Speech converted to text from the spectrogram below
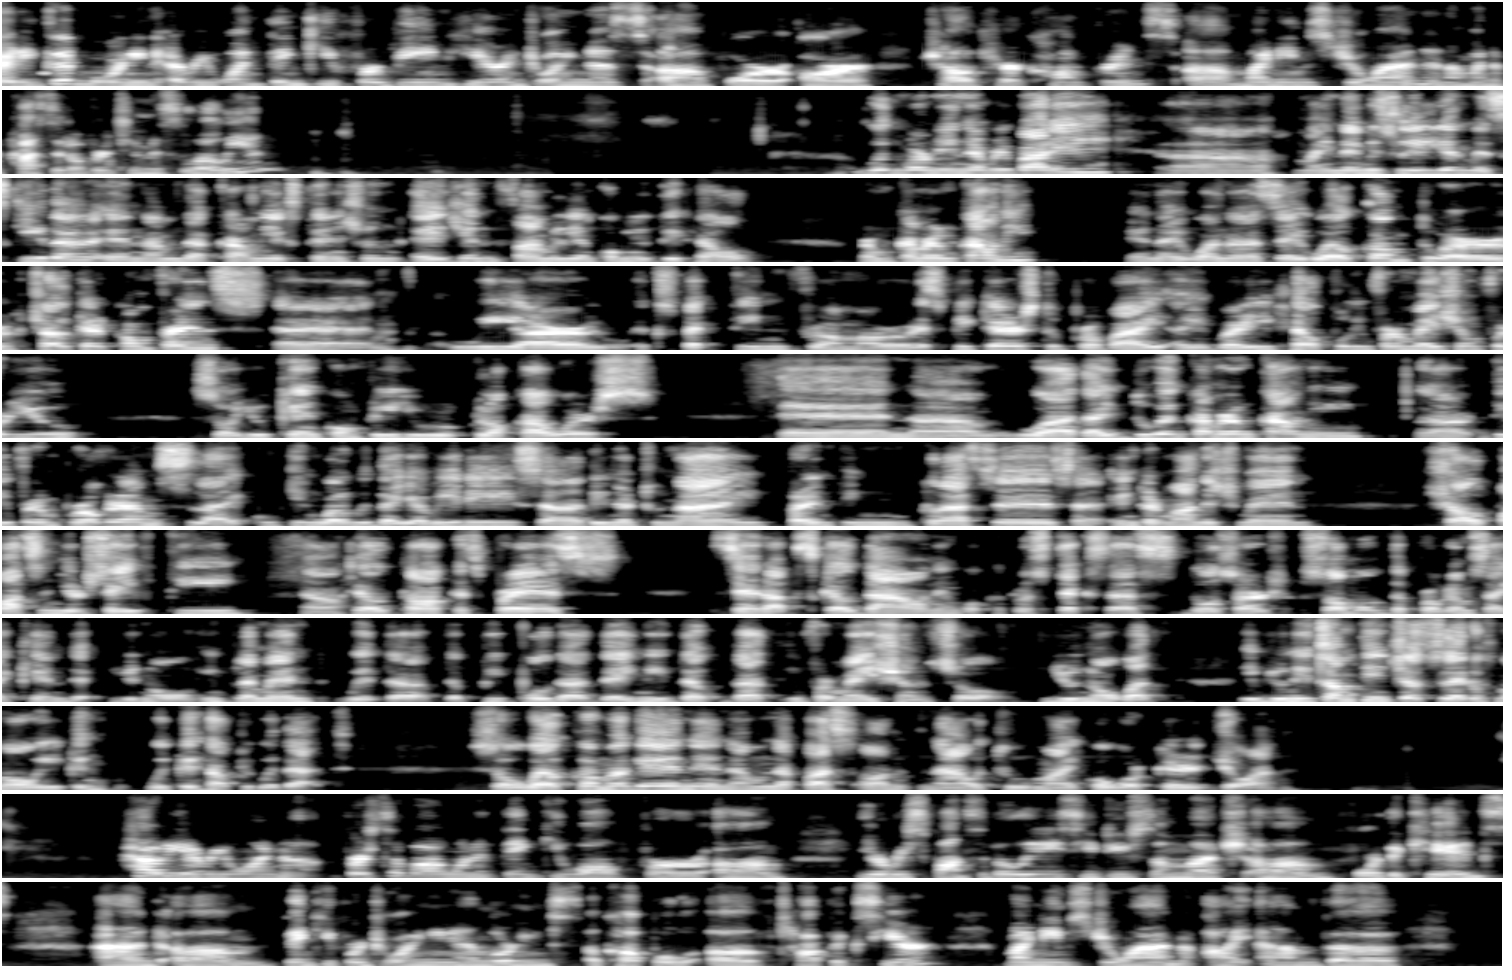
Alrighty, good morning, everyone. Thank you for being here and joining us uh, for our child care conference. Uh, my name is Joanne, and I'm going to pass it over to Ms. Lillian. Good morning, everybody. Uh, my name is Lillian Mesquida, and I'm the County Extension Agent, Family and Community Health from Cameron County. And I want to say welcome to our childcare conference. Um, we are expecting from our speakers to provide a very helpful information for you so you can complete your clock hours. And um, what I do in Cameron County are different programs like Cooking Well with Diabetes, uh, Dinner Tonight, parenting classes, uh, anger management, child passenger safety, uh, Health Talk Express, step up, scale down, and walk across Texas. Those are some of the programs I can, you know, implement with uh, the people that they need the, that information. So you know what, if you need something, just let us know. We can we can help you with that. So welcome again, and I'm gonna pass on now to my coworker Joan. Howdy, everyone. First of all, I want to thank you all for um, your responsibilities. You do so much um, for the kids. And um, thank you for joining and learning a couple of topics here. My name is Joanne. I am the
